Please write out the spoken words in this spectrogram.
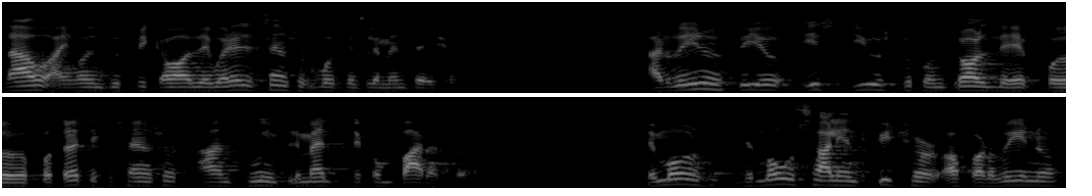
Now I'm going to speak about the wireless sensor mote implementation. Arduino Fio is used to control the photoelectric sensor and to implement the comparator. The most, the most salient feature of Arduino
